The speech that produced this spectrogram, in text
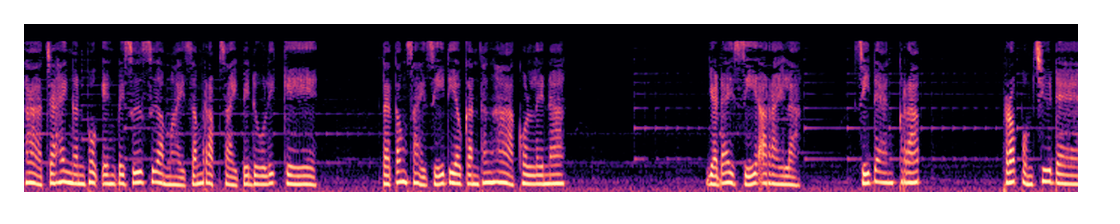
ข้าจะให้เงินพวกเองไปซื้อเสื้อใหม่สำหรับใส่ไปดูลิเก แต่ต้องใส่สีเดียวกันทั้งห้าคนเลยนะ อย่าได้สีอะไรล่ะ สีแดงครับ เพราะผมชื่อแดง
